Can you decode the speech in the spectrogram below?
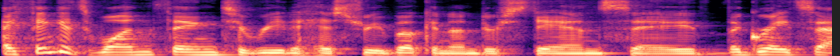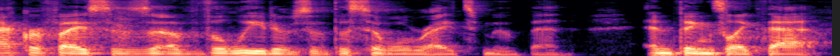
I think it's one thing to read a history book and understand, say, the great sacrifices of the leaders of the civil rights movement and things like that.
